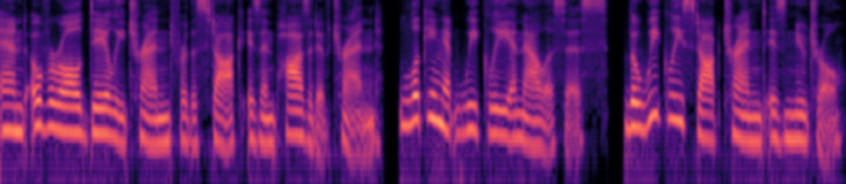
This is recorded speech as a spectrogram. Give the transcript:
and overall daily trend for the stock is in positive trend. Looking at weekly analysis, the weekly stock trend is neutral.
